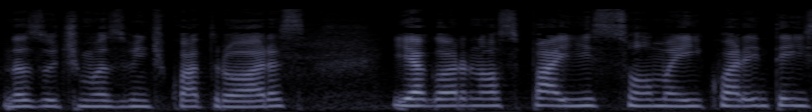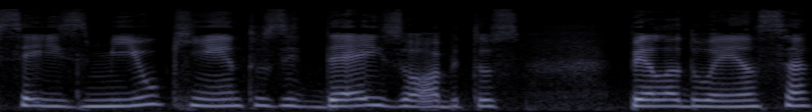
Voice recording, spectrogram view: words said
nas últimas 24 horas. E agora o nosso país soma aí 46.510 óbitos pela doença.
